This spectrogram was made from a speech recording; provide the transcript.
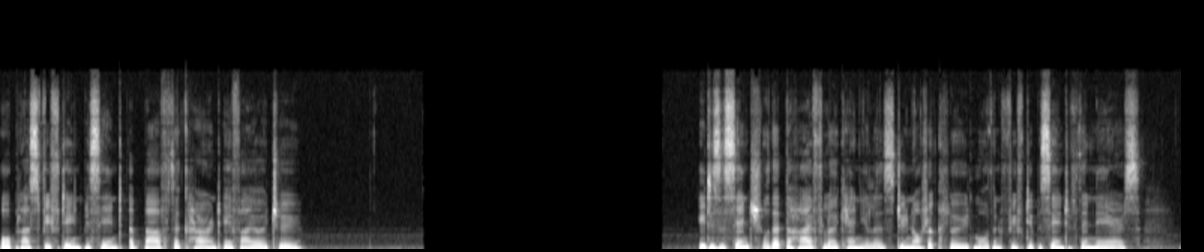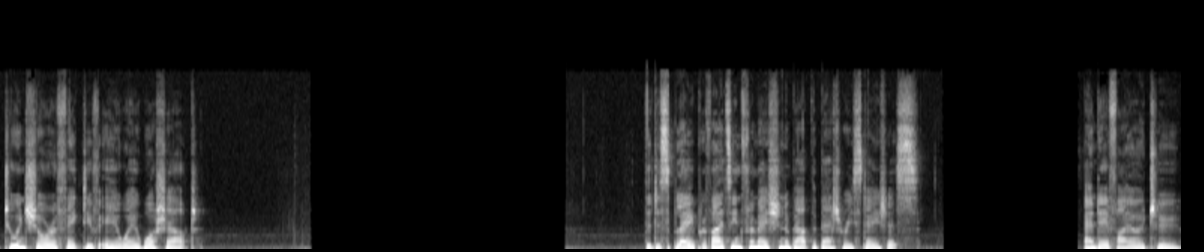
or plus 15% above the current FiO2. It is essential that the high flow cannulas do not occlude more than 50% of the nares to ensure effective airway washout. The display provides information about the battery status and FiO2.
